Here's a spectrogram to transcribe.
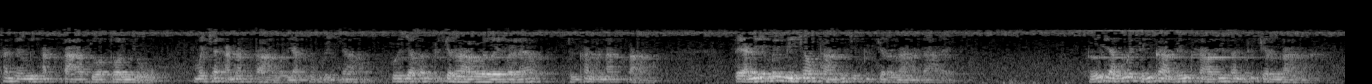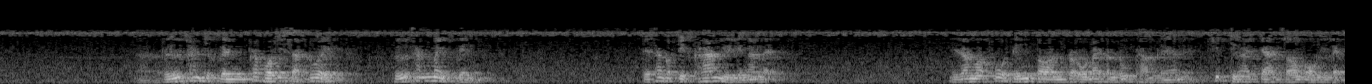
ท่านยังมีอัตตาตัวตนอยู่ ไม่ใช่อนัตตาเหมือนอย่างพระพุทธเจ้าพระพุทธเจ้าท่านพิจารณาเลยไปแล้ว ถึงขั้นอนัตตา แต่อันนี้ไม่มีช่องทางที่จะพิจารณาได้ หรือยังไม่ถึงการถึงคราวที่ท่านพิจารณาหรือท่านจะเป็นพระโพธิสัตว์ด้วย หรือท่านไม่เป็น แต่ท่านก็ติดค้างอยู่อย่างนั้นแหละ นี่เรามาพูดถึงตอนพระองค์ได้บรรลุธรรมแล้วเนี่ยคิดถึงอาจารย์สององค์นี่แหละ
